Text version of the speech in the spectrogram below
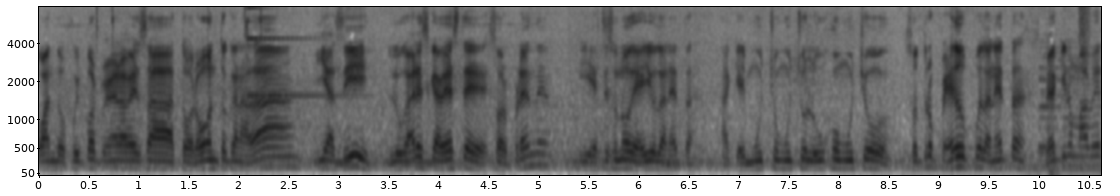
cuando fui por primera vez a Toronto, Canadá, y así, lugares que a veces te sorprenden. Y este es uno de ellos, la neta. Aquí hay mucho, mucho lujo, mucho... Es otro pedo, pues, la neta. Ve aquí nomás, ve,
